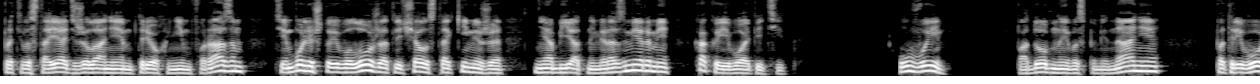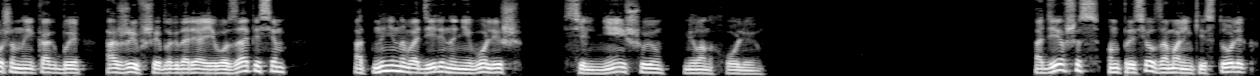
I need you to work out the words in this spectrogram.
противостоять желаниям трех нимф разом, тем более что его ложа отличалась такими же необъятными размерами, как и его аппетит. Увы, подобные воспоминания, потревоженные, как бы ожившие благодаря его записям, отныне наводили на него лишь сильнейшую меланхолию. Одевшись, он присел за маленький столик.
